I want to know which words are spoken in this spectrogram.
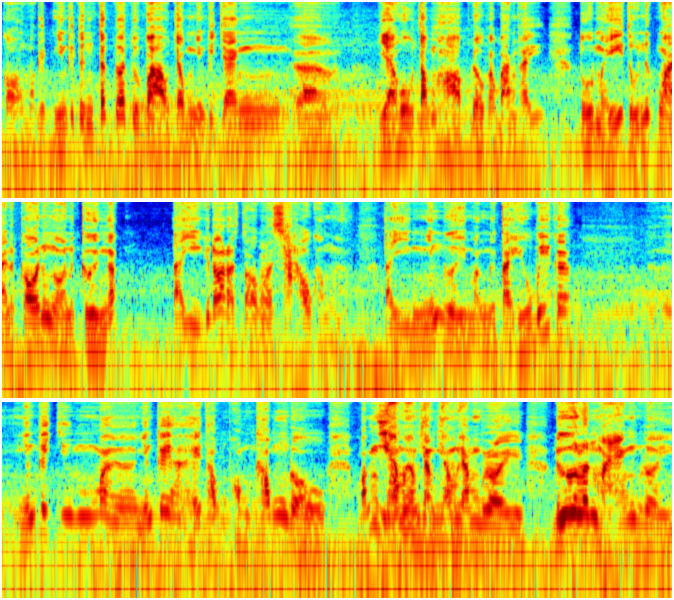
Còn mà cái những cái tin tức đó tôi vào trong những cái trang uh, Yahoo tổng hợp đồ các bạn thấy. Tụi Mỹ tụi nước ngoài nó coi nó ngồi nó cười ngất. Tại vì cái đó là toàn là xạo không à. Tại vì những người mà người ta hiểu biết á những cái những cái hệ thống phòng không đồ bắn dầm dầm dầm dầm dầm rồi đưa lên mạng rồi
